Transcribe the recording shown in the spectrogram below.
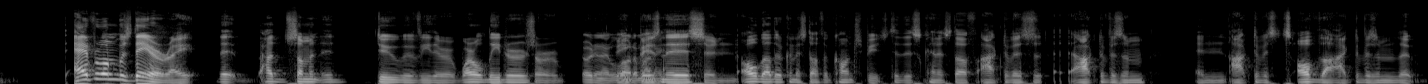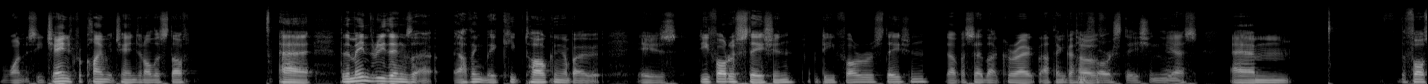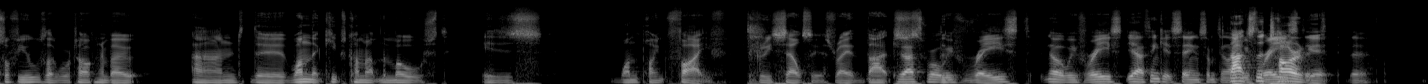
everyone was there, right? That had something to do with either world leaders or Owning a lot big of money. business and all the other kind of stuff that contributes to this kind of stuff. Activists, activism, and activists of that activism that want to see change for climate change and all this stuff. Uh, but the main three things that I think they keep talking about is deforestation. Deforestation. Have I said that correct? I think I have. Deforestation, yeah. Yes. Um, the fossil fuels, like we're talking about, and the one that keeps coming up the most is 1.5 degrees Celsius. Right. That's that's what the- we've raised. No, we've raised. Yeah, I think it's saying something like That's we've the raised target. The,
